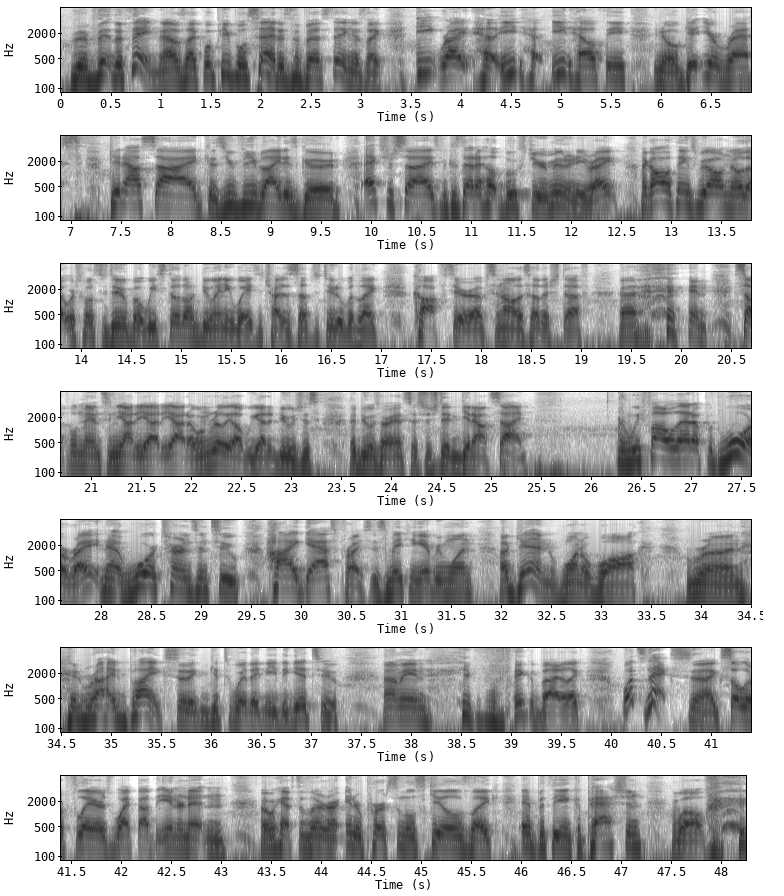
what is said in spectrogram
the, the thing that was like what people said is the best thing. Is like eat right he- eat he- eat healthy you know get your rest get outside because uv light is good exercise because that'll help boost your immunity right? Like all the things we all know that we're supposed to do but we still don't do anyways to try to substitute it with like cough syrups and all this other stuff uh, and supplements and yada yada yada when really all we got to do is just do as our ancestors did and get outside and we follow that up with war, right? And that war turns into high gas prices, making everyone again want to walk, run, and ride bikes so they can get to where they need to get to. I mean, think about it, like, what's next? Like, solar flares wipe out the internet, and uh, we have to learn our interpersonal skills like empathy and compassion. Well,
